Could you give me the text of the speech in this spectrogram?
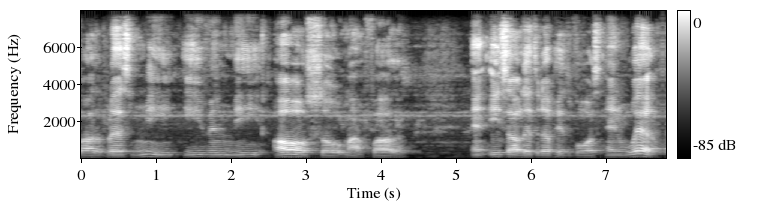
father? Bless me, even me also, my father. And Esau lifted up his voice and wept.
